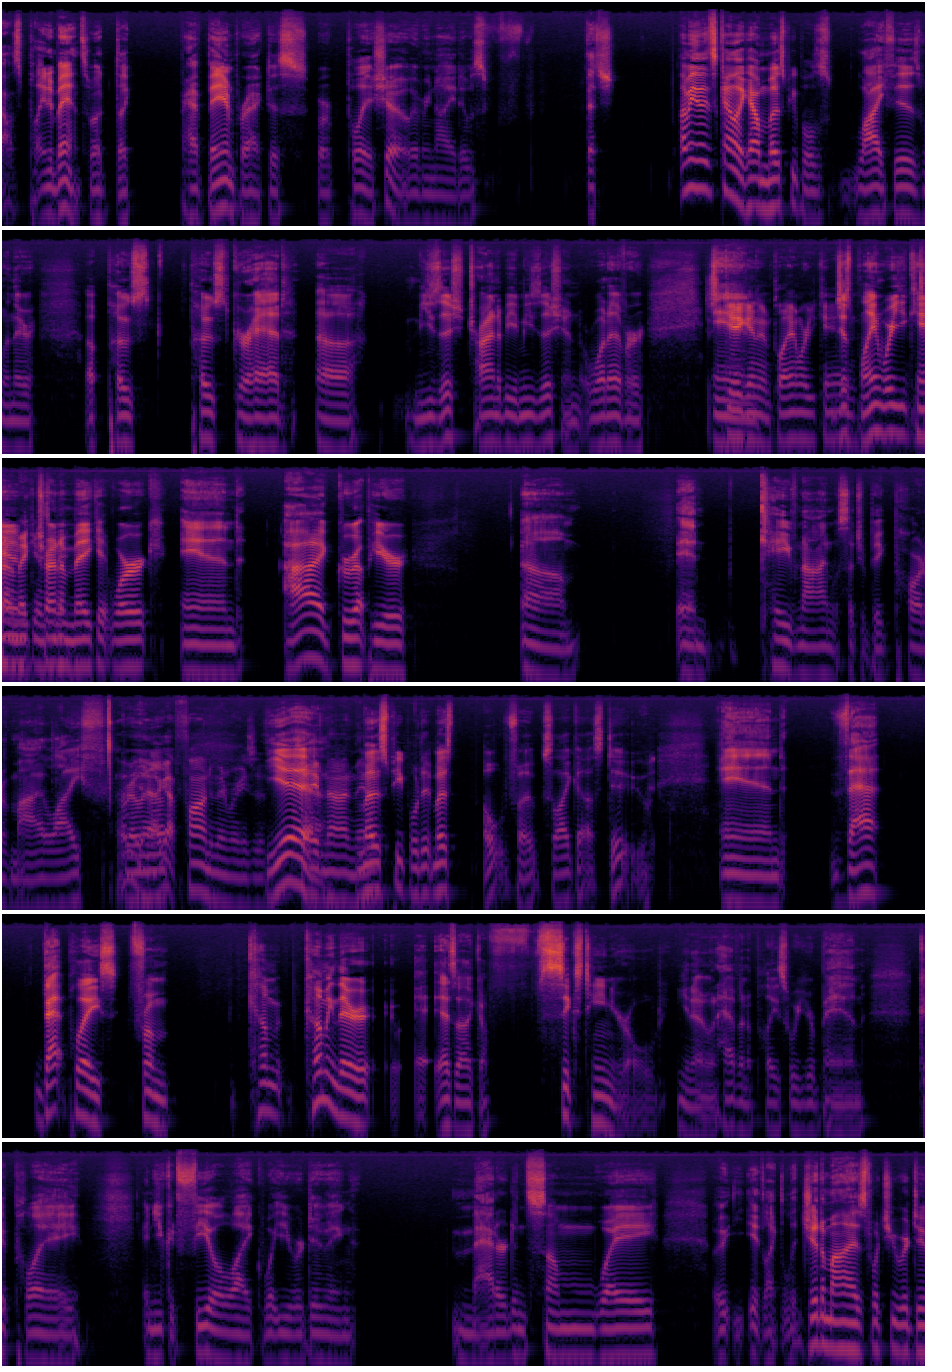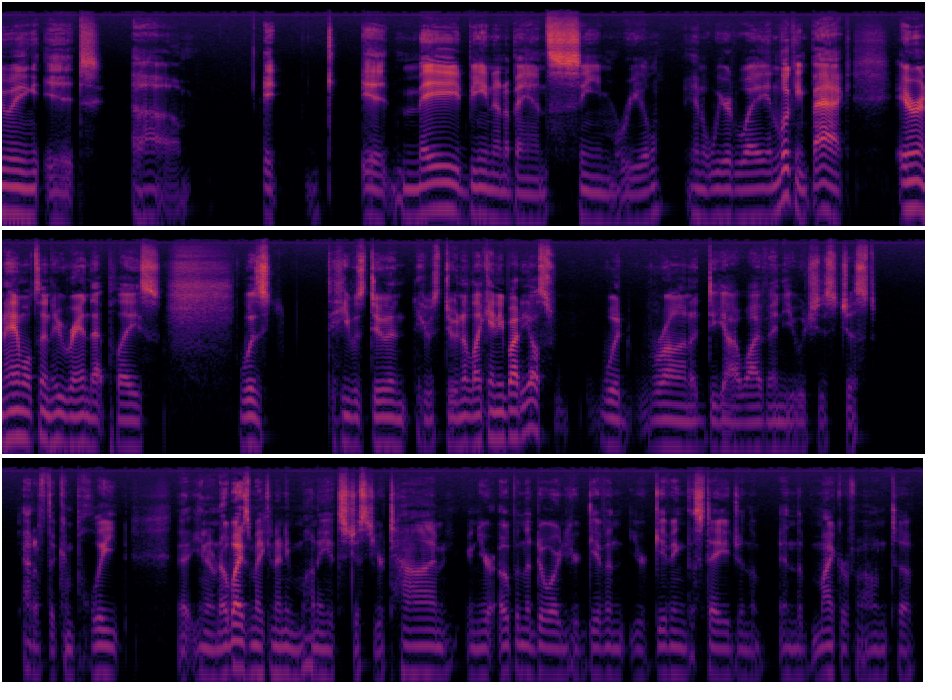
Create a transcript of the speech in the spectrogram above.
I was playing in band, so I'd like have band practice or play a show every night. It was that's, I mean, it's kind of like how most people's life is when they're a post post grad uh, musician trying to be a musician or whatever Just gigging and playing where you can. just playing where you can, Trying trying to to make ends meet. make it work. And I grew up here, um, and Cave Nine was such a big part of my life Oh, yeah. I got fond memories of yeah, Cave Nine, man. most people do. Most old folks like us do, and that that place from come coming there as like a 16 year old you know and having a place where your band could play and you could feel like what you were doing mattered in some way. It, like legitimized what you were doing. It um it it made being in a band seem real in a weird way. And looking back aaron hamilton who ran that place was he was doing he was doing it like anybody else would run a DIY venue, which is just out of the complete. You know, nobody's making any money. It's just your time, and you're open the door. And you're giving you're giving the stage and the and the microphone to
